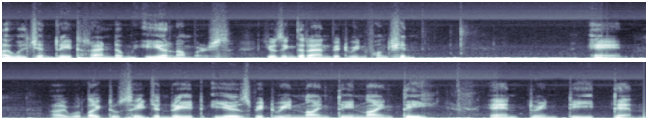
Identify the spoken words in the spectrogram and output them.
I will generate random year numbers using the rand between function and I would like to say generate years between 1990 and 2010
